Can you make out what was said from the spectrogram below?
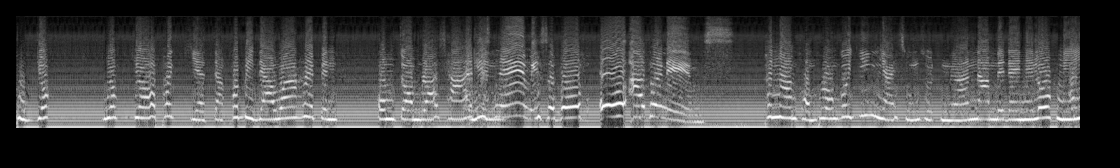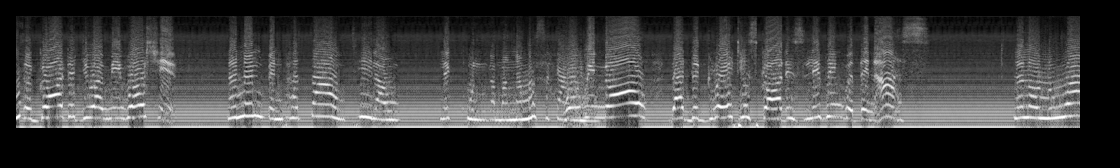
ถูกยกยกย่อพระเกียรติจากพระบิดาว่าให้เป็นองค์จอมราชาให้ And เป็ his น name is above all other names. พระนามของพระองค์ก็ยิ่งใหญ่สูงสุดเหนือนามใดๆในโลกนี้ And the God that you and me worship. และนั่นเป็นพระเจ้าที่เราเล็กคุณกำลังนมัสการ When we know that the greatest God is living within us. และเรารู้ว่า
